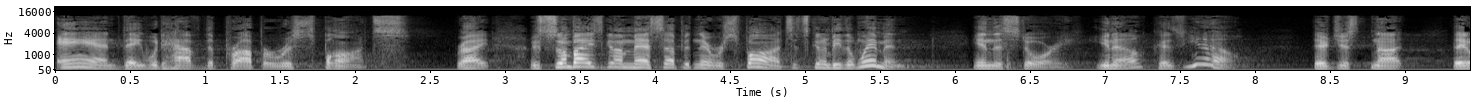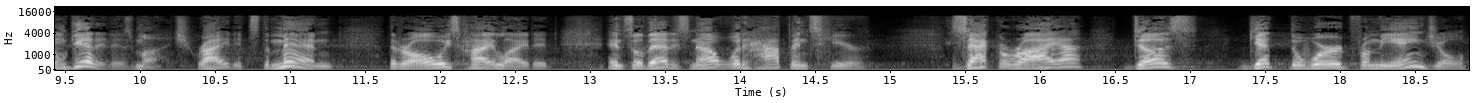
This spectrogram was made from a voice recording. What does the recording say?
and they would have the proper response, right? If somebody's going to mess up in their response, it's going to be the women in the story, you know, because, you know, they're just not, they don't get it as much, right? It's the men that are always highlighted. And so that is not what happens here. Zechariah does get the word from the angel,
